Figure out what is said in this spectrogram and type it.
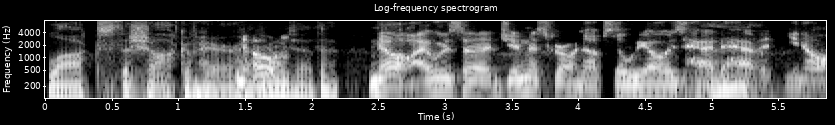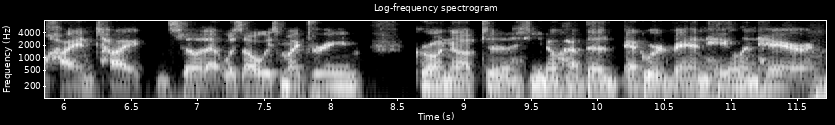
locks, the shock of hair? Have you No. always had that? No, I was a gymnast growing up, so we always had to have it, you know, high and tight, and so that was always my dream growing up to, you know, have the Edward Van Halen hair, and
